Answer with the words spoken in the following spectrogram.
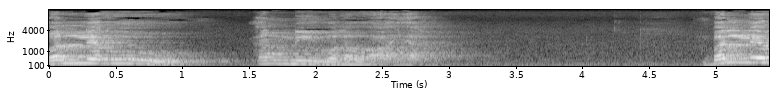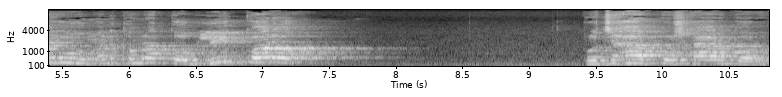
বল্লেগু আন্নি আয়া। বল্লেগু মানে তোমরা তবলিগ করো। প্রচার প্রসার করো।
